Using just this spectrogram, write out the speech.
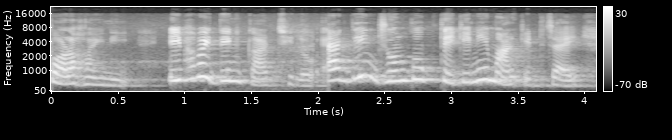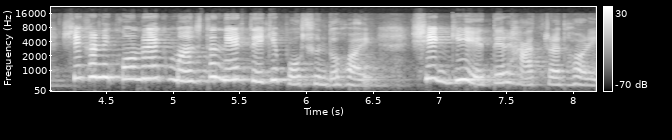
পরা হয়নি। এইভাবে দিন কাটছিল। একদিন জঙ্কুক থেকে নিয়ে মার্কেট যায়। সেখানে কোনো এক মাস্তানের তেকে পছন্দ হয়। সে গিয়ে তের হাতটা ধরে।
